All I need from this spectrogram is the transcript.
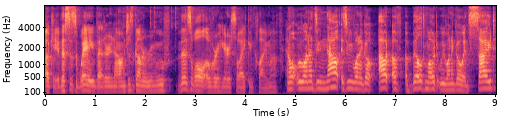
Okay, this is way better. Now I'm just gonna remove this wall over here so I can climb up. And what we wanna do now is we wanna go out of a build mode, we wanna go inside,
